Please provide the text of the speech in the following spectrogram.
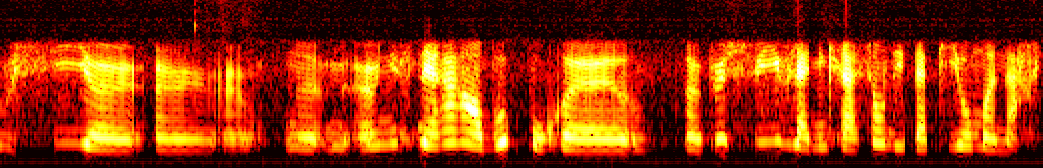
aussi un, un, un, itinéraire en boucle pour euh, un peu suivre la migration des papillons monarques.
